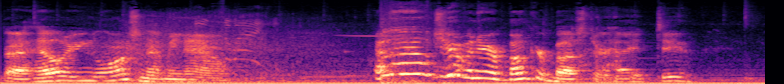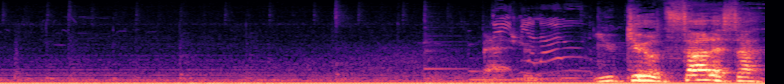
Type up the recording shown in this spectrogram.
The hell are you launching at me now? How the hell did you have an air bunker buster? I do. Bastard. You killed Salazar!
